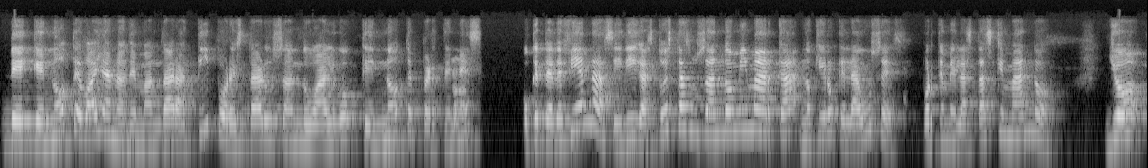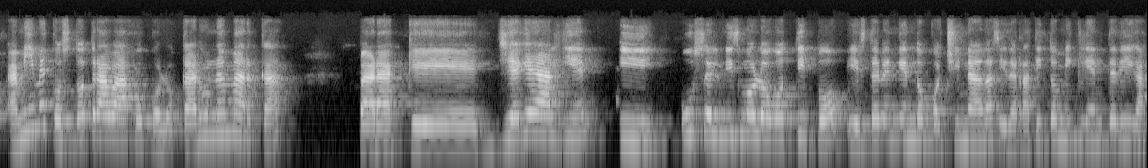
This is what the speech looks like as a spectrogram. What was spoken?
de que no te vayan a demandar a ti por estar usando algo que no te pertenece. O que te defiendas y digas, tú estás usando mi marca, no quiero que la uses porque me la estás quemando. Yo, a mí me costó trabajo colocar una marca para que llegue alguien y use el mismo logotipo y esté vendiendo cochinadas y de ratito mi cliente diga,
